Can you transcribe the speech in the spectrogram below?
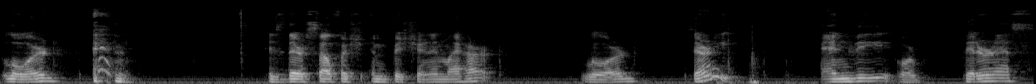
Lord, is there selfish ambition in my heart? Lord, is there any envy or bitterness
